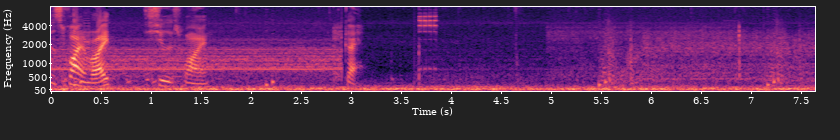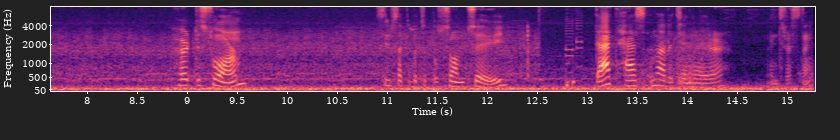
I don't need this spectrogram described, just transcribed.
Wait, the fine, right? The shield is fine. Okay. Heard the swarm. Seems like a bit multiple swarm too. That has another generator. Interesting.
